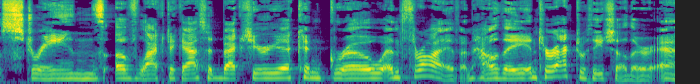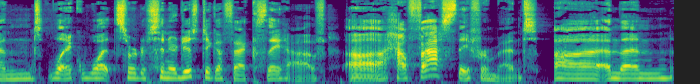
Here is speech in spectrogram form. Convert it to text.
strains of lactic acid bacteria can grow and thrive and how they interact with each other and like what sort of synergistic effects they have uh, how fast they ferment uh, and then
